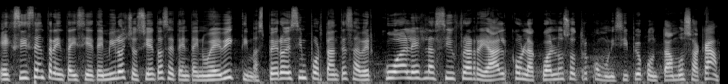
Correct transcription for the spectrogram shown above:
existen 37.879 víctimas, pero es importante saber cuál es la cifra real con la cual nosotros como municipio contamos acá.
